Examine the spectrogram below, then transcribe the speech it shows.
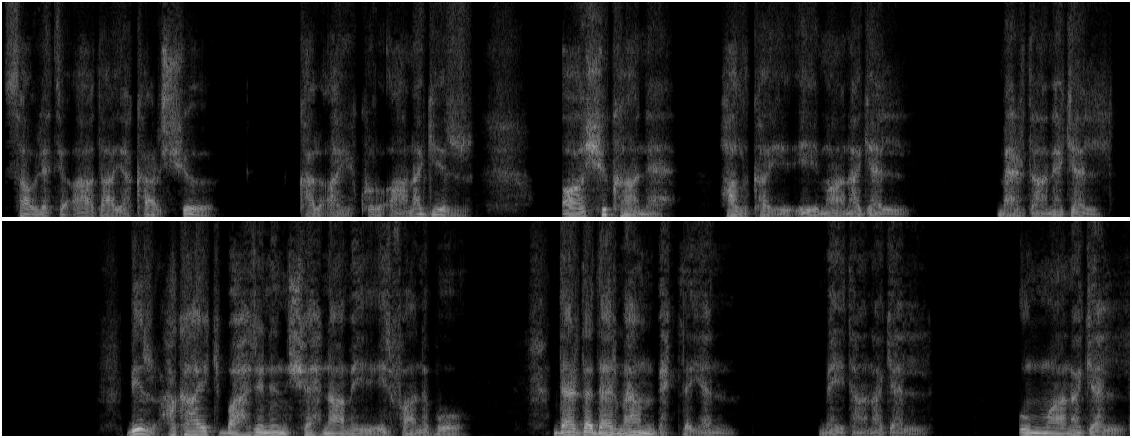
Savleti adaya karşı, kal'ay Kur'an'a gir, aşıkane halkayı imana gel, merdane gel. Bir hakaik bahrinin şehname-i irfanı bu. Derde derman bekleyen, meydana gel, ummana gel.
